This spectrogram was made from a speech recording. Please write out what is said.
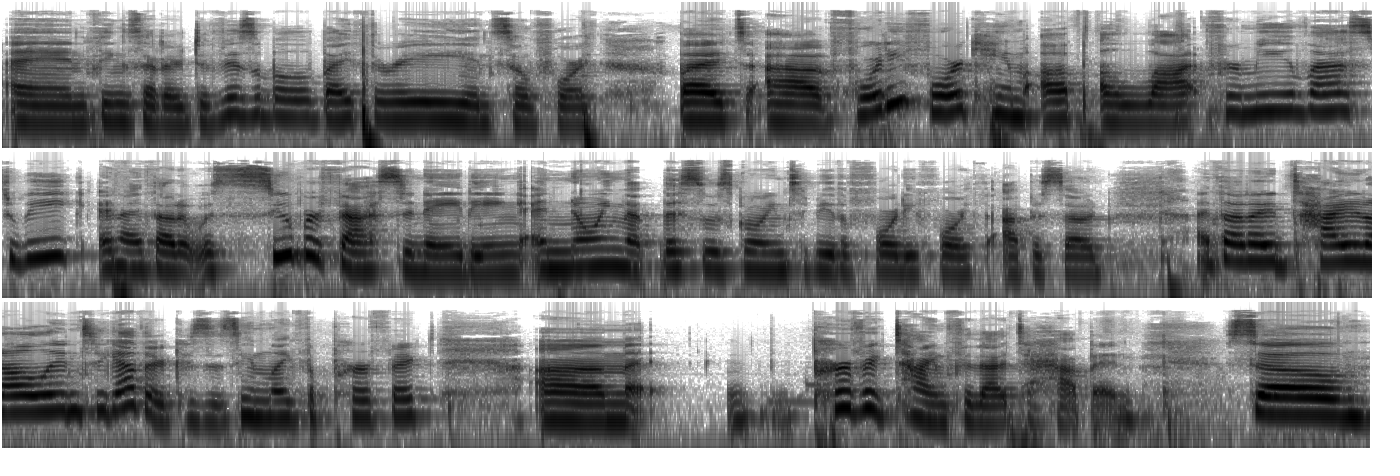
and things that are divisible by three and so forth. But uh, 44 came up a lot for me last week, and I thought it was super fascinating. And knowing that this was going to be the 44th episode, I thought I'd tie it all in together because it seemed like the perfect. Um, perfect time for that to happen. So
